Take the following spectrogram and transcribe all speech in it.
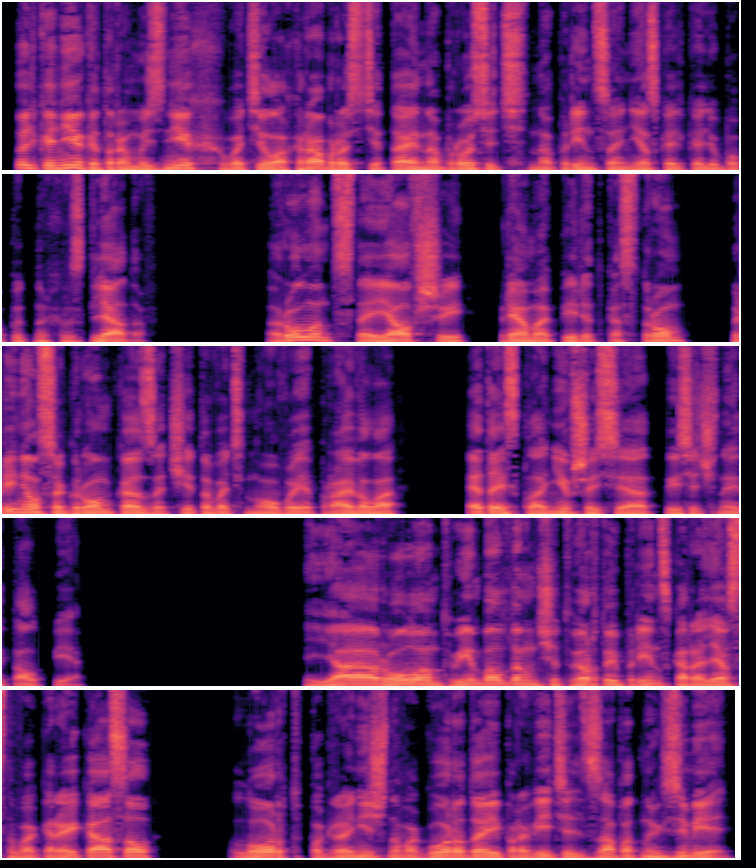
Только некоторым из них хватило храбрости тайно бросить на принца несколько любопытных взглядов. Роланд, стоявший прямо перед костром, принялся громко зачитывать новые правила этой склонившейся тысячной толпе. «Я, Роланд Уимблдон, четвертый принц королевства Грейкасл, лорд пограничного города и правитель западных земель.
